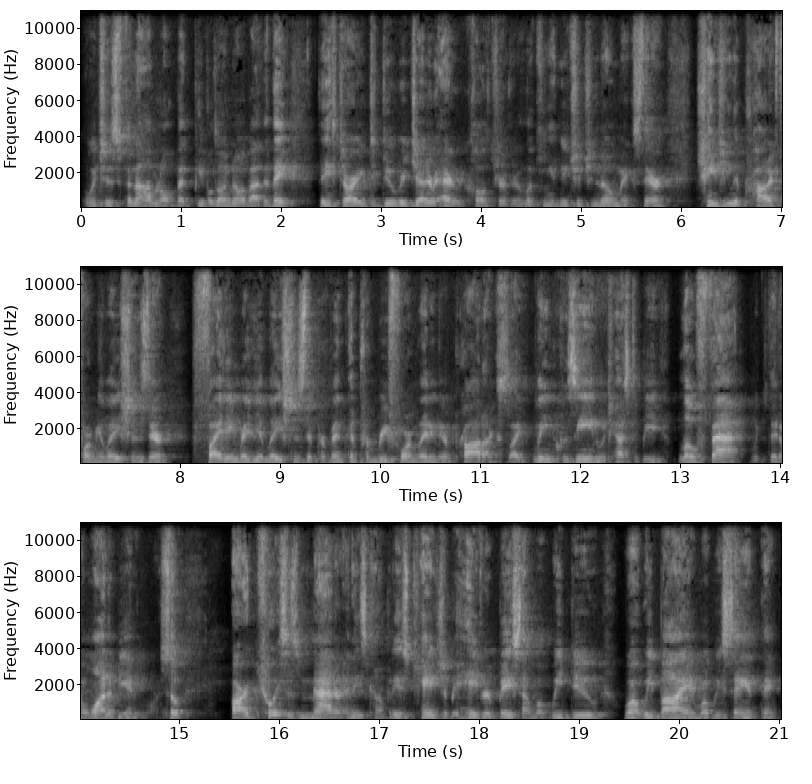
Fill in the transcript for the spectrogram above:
which is phenomenal, but people don't know about it. They they starting to do regenerative agriculture. They're looking at nutrigenomics. They're changing the product formulations. They're fighting regulations that prevent them from reformulating their products, like lean cuisine, which has to be low fat, which they don't want to be anymore. So our choices matter, and these companies change their behavior based on what we do, what we buy, and what we say and think.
